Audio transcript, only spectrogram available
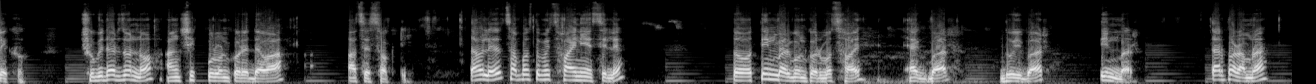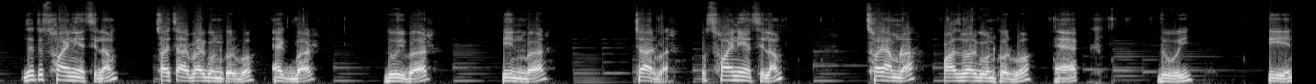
লেখো। সুবিধার জন্য আংশিক পূরণ করে দেওয়া আছে ছকটি। তাহলে সাপোজ তুমি ছয় নিয়েছিলে, তো তিনবার গুণ করব ছয়, একবার, দুইবার, তিনবার। তারপর আমরা যেহেতু ছয় নিয়েছিলাম, ছয় চারবার গুণ করব, একবার দুইবার, তিনবার, চারবার। ছয় নিয়েছিলাম। ছয় আমরা পাঁচবার গুণ করব। এক, দুই, তিন,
